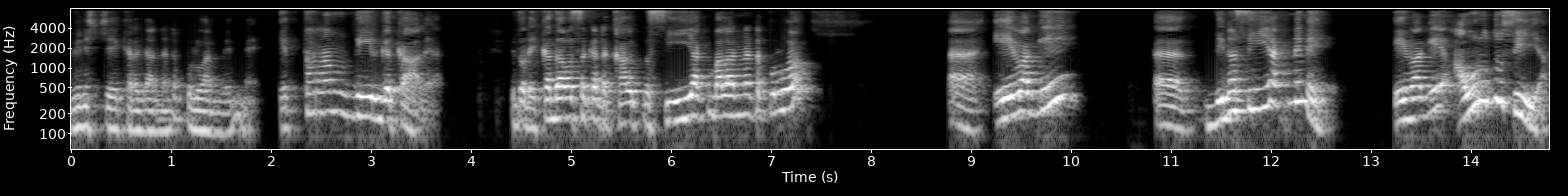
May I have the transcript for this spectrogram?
විනිශ්චය කරගන්නට පුළුවන් වෙන්නේ නැහැ. ඒ තරම් දීර්ඝ කාලයක්. එතකොට එක දවසකට කල්ප 100ක් බලන්නට පුළුවන්. ඒ වගේ දින 100ක් නෙමෙයි. ඒ වගේ අවුරුදු 100ක්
